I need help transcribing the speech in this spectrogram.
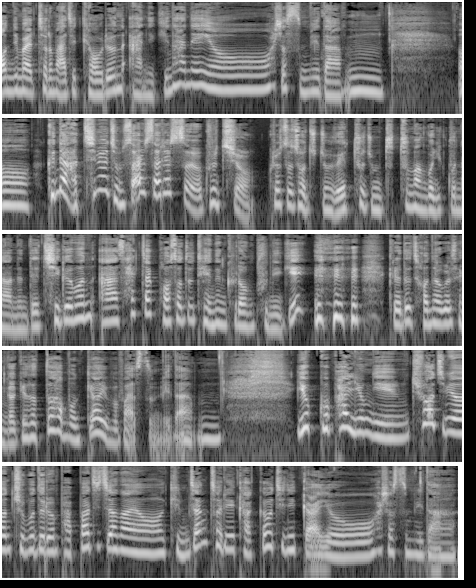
언니 말처럼 아직 겨울은 아니긴 하네요. 하셨습니다. 음. 어, 근데 아침에 좀 쌀쌀했어요. 그렇죠. 그래서 저도 좀 외투 좀 두툼한 거 입고 나왔는데 지금은 아, 살짝 벗어도 되는 그런 분위기? 그래도 저녁을 생각해서 또 한번 껴입어 봤습니다. 음. 6986님, 추워지면 주부들은 바빠지잖아요. 김장철이 가까워지니까요. 하셨습니다.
